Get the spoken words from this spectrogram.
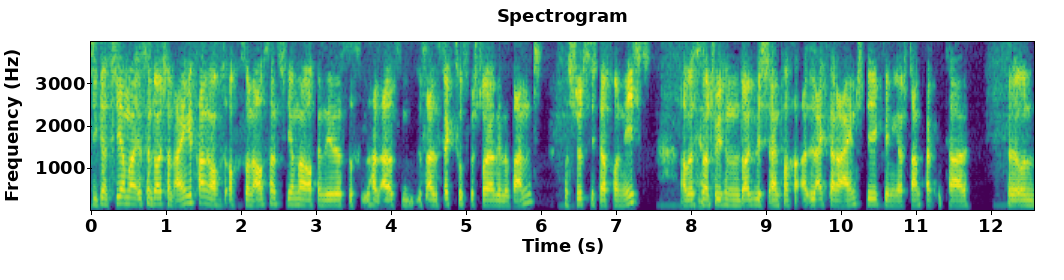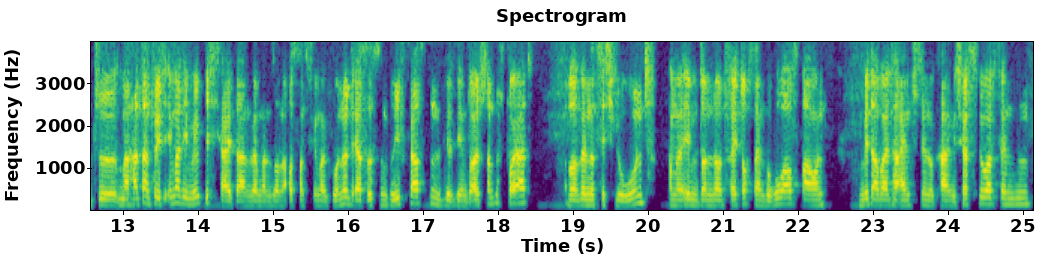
die Firma ist in Deutschland eingetragen, auch, auch so eine Auslandsfirma, auch wenn sie das, das hat alles, ist alles Wegzugsbesteuer relevant. Das schützt sich davon nicht. Aber es ja. ist natürlich ein deutlich einfach leichterer Einstieg, weniger Stammkapital. Äh, und äh, man hat natürlich immer die Möglichkeit dann, wenn man so eine Auslandsfirma gründet, erst ist es ein Briefkasten, wird wie in Deutschland besteuert. Aber wenn es sich lohnt, kann man eben dann dort vielleicht doch sein Büro aufbauen, Mitarbeiter einstellen, lokalen Geschäftsführer finden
